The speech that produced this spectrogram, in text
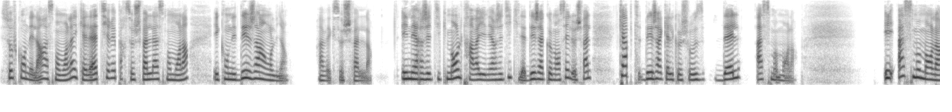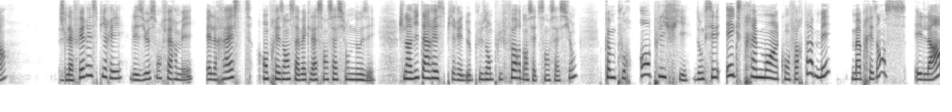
sauf qu'on est là à ce moment-là et qu'elle est attirée par ce cheval-là à ce moment-là et qu'on est déjà en lien avec ce cheval-là. Énergétiquement, le travail énergétique, il a déjà commencé, le cheval capte déjà quelque chose d'elle à ce moment-là. Et à ce moment-là, je la fais respirer, les yeux sont fermés, elle reste en présence avec la sensation de nausée. Je l'invite à respirer de plus en plus fort dans cette sensation, comme pour amplifier. Donc c'est extrêmement inconfortable, mais ma présence est là,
